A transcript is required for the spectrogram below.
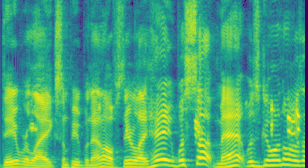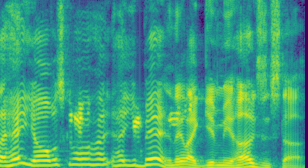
they were like some people in that office, they were like, Hey, what's up, Matt? What's going on? I was like, Hey y'all, what's going on? How, how you been? And they like giving me hugs and stuff.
